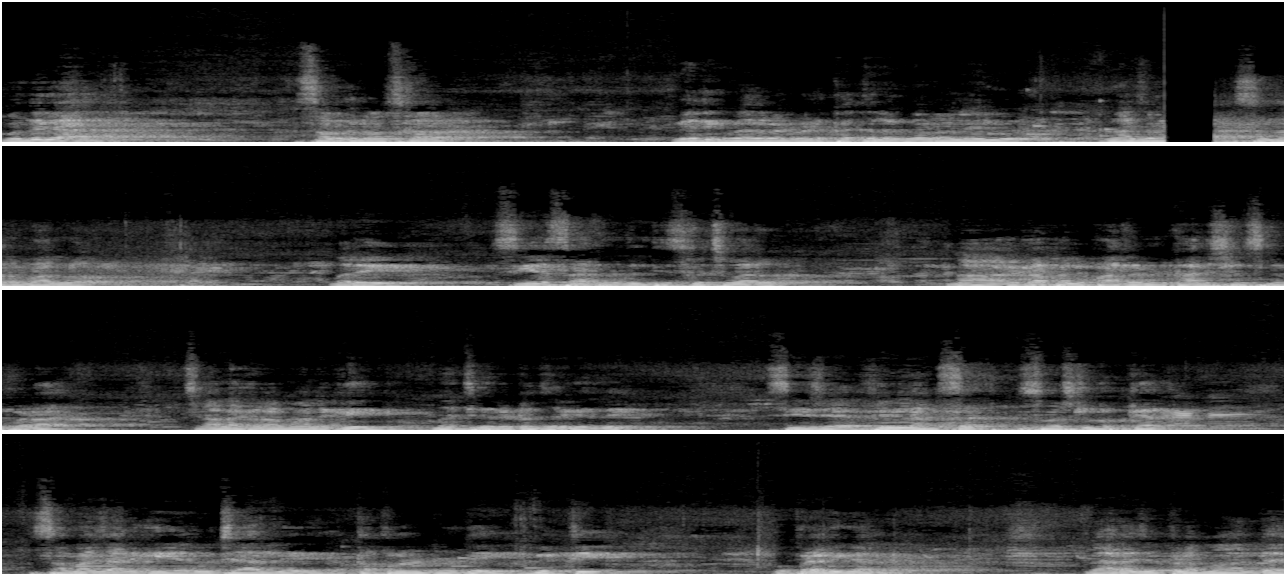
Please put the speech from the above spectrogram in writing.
ముందుగా సభకు నమస్కారం. వేదిక మీద ఉన్నటువంటి పెద్దలు గౌరవనీయులు గాజు సందర్భాల్లో మరి సిఎస్ఆర్ నిధులు తీసుకొచ్చేవారు. నా అనకాపల్లి పార్లమెంట్ కాన్స్టిట్యూన్సీలో కూడా చాలా గ్రామాలకి మంచి ఇవ్వడం జరిగింది. CJ freelancer social worker. సమాజానికి ఏదో చేయాలని తప్పనటువంటి వ్యక్తి. ఇప్పుడు అడిగాను మ్యారేజ్ ఎప్పుడమ్మా? అంటే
